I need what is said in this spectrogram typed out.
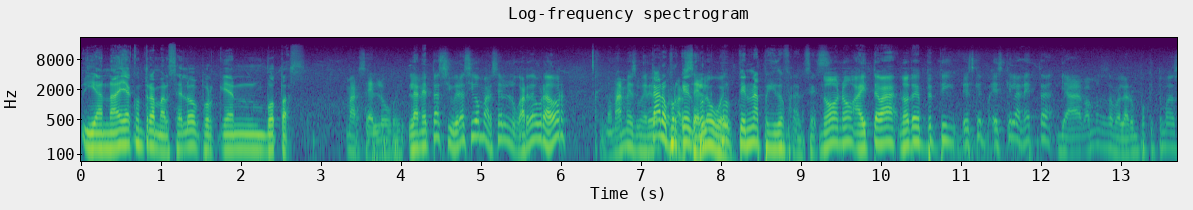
Y Anaya contra Marcelo, ¿por quién votas? Marcelo, güey. La neta, si hubiera sido Marcelo en lugar de Obrador, no mames, me hubiera Claro, porque, Marcelo, güey. tiene un apellido francés. No, no, ahí te va. No, te- te- te- es, que, es que la neta, ya vamos a hablar un poquito más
